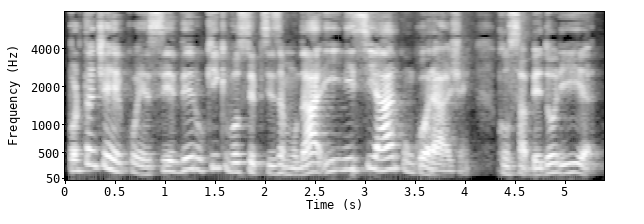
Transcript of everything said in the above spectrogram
Importante é reconhecer, ver o que, que você precisa mudar e iniciar com coragem, com sabedoria.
